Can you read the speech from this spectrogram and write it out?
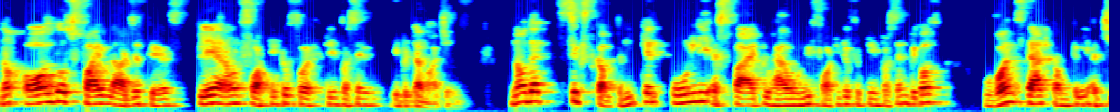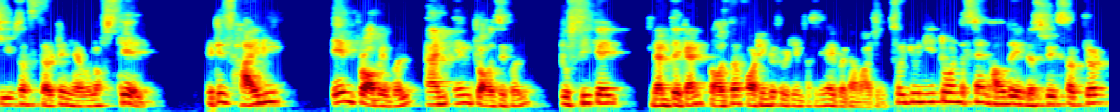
Now, all those five largest players play around 40 to 15% EBITDA margins. Now, that sixth company can only aspire to have only 40 to 15% because once that company achieves a certain level of scale, it is highly improbable and implausible to seek a that they can cross the 14 to 15% EBITDA margin. So you need to understand how the industry is structured,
